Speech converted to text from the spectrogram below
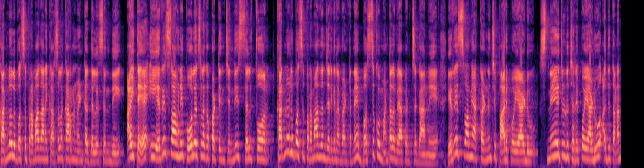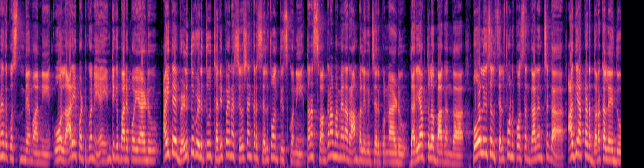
కర్నూలు బస్సు ప్రమాదానికి అసలు కారణం ఏంటో తెలిసింది. అయితే ఈ ఎర్రిస్వామిని పోలీసులకు పట్టించింది సెల్ ఫోన్. కర్నూలు బస్సు ప్రమాదం జరిగిన వెంటనే బస్సుకు మంటలు వ్యాపించగానే ఎర్రిస్వామి అక్కడి నుంచి పారిపోయాడు. స్నేహితుడు చనిపోయాడు అది తన మీదకు వస్తుందేమో అని ఓ లారీ పట్టుకొని ఇంటికి పారిపోయాడు. అయితే వెళుతూ వెళుతూ చనిపోయిన శివశంకర్ సెల్ ఫోన్ తీసుకుని తన స్వగ్రామమైన రాంపల్లికి చేరుకున్నాడు. దర్యాప్తులో భాగంగా పోలీసులు సెల్ ఫోన్ కోసం గాలించగా అది అక్కడ దొరకలేదు.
